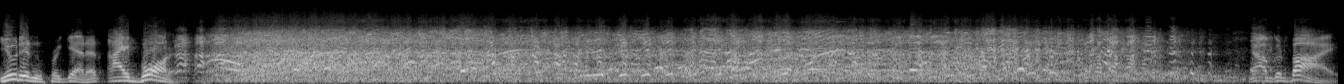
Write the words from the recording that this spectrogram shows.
You didn't forget it. I bought it. now, goodbye.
